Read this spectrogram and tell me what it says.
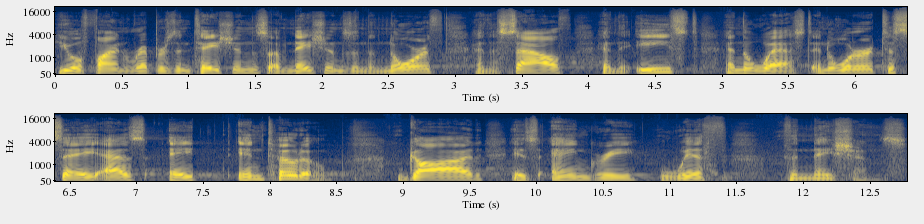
you will find representations of nations in the north and the south and the east and the west in order to say, as a in toto, God is angry with the nations.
